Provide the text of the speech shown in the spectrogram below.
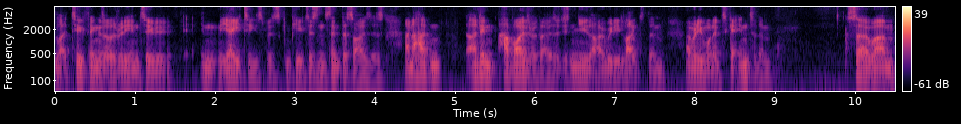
like two things I was really into in the 80s was computers and synthesizers, and I hadn't I didn't have either of those. I just knew that I really liked them. I really wanted to get into them. So um,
